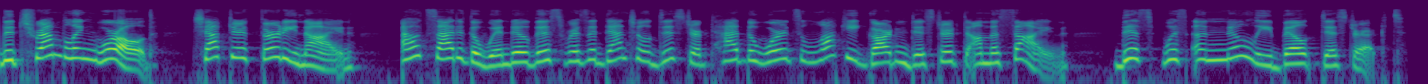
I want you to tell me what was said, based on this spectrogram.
The Trembling World, Chapter 39 Outside of the window, this residential district had the words Lucky Garden District on the sign. This was a newly built district.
